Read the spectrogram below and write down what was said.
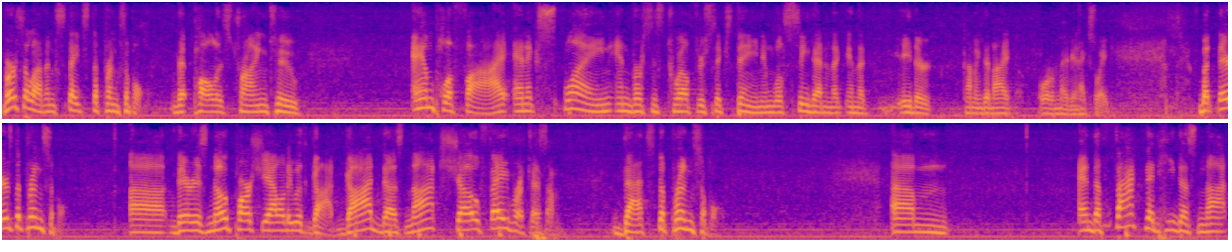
Verse 11 states the principle that Paul is trying to amplify and explain in verses 12 through 16, and we'll see that in the, in the either coming tonight or maybe next week. But there's the principle. Uh, there is no partiality with God. God does not show favoritism. That's the principle. Um, and the fact that he does not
